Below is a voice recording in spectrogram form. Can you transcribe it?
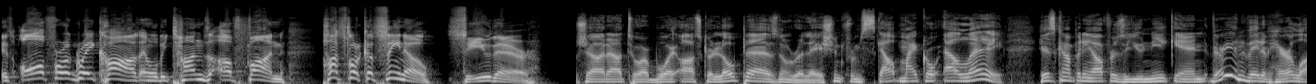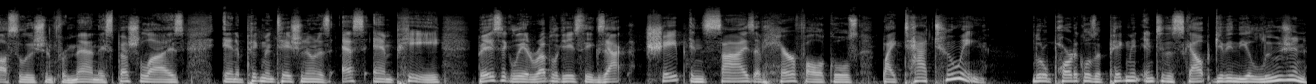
It's all for a great cause and will be tons of fun. Hustler Casino. See you there. Shout out to our boy Oscar Lopez, no relation, from Scalp Micro LA. His company offers a unique and very innovative hair loss solution for men. They specialize in a pigmentation known as SMP. Basically, it replicates the exact shape and size of hair follicles by tattooing little particles of pigment into the scalp, giving the illusion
